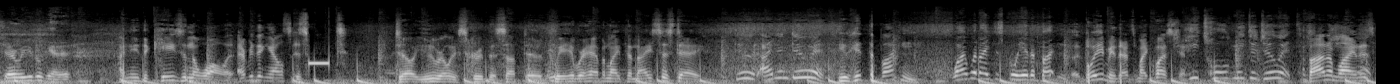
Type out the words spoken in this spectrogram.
Sure, will you go get it? I need the keys and the wallet. Everything else is. f***ed. Joe, you really screwed this up, dude. We were having like the nicest day. Dude, I didn't do it. You hit the button. Why would I just go hit a button? Believe me, that's my question. He told me to do it. Bottom line is,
